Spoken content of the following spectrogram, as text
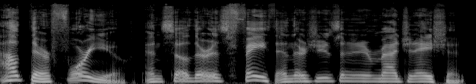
out there for you. And so there is faith and there's using your imagination.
